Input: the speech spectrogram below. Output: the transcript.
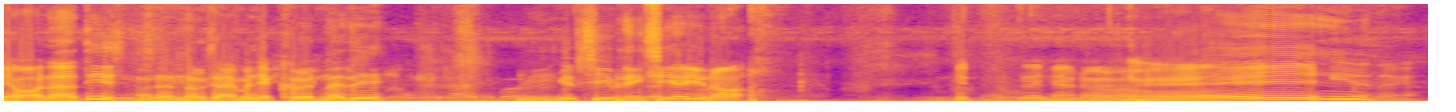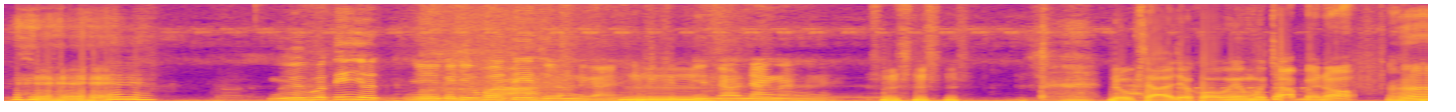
เดี๋ยวเอานะที่นั่นทางสายมันจะเขินนะสิ เอฟซีมันถึงเชียร์อยู่เนาะเพื่อนยังไงเอ้ยอยู่ปกติอยู่นี่ก็อยู่ปกติส่วนหนึ่งไงยินเท่านั้นนะลูกสาวเจ้าของยังบ่จับไปเนาะอ่าฮะ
